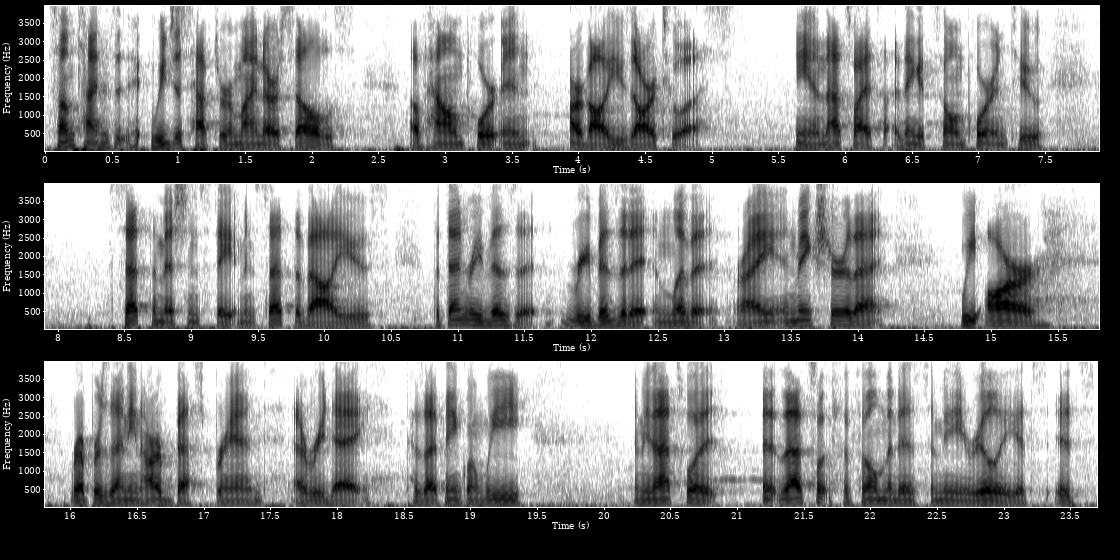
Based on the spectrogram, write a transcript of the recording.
sometimes we just have to remind ourselves of how important our values are to us. And that's why I think it's so important to set the mission statement, set the values, but then revisit, revisit it and live it, right? And make sure that we are representing our best brand every day. Because I think when we, I mean, that's what that's what fulfillment is to me. Really, it's it's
